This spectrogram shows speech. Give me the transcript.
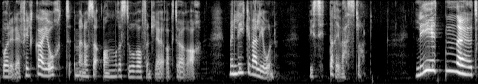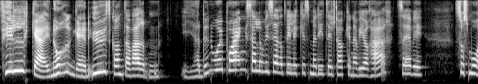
både det fylket har gjort, men også andre store offentlige aktører. Men likevel, Jon, vi sitter i Vestland. Liten et fylke i Norge, en utkant av verden. Er det noe poeng, selv om vi ser at vi lykkes med de tiltakene vi gjør her, så er vi så små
